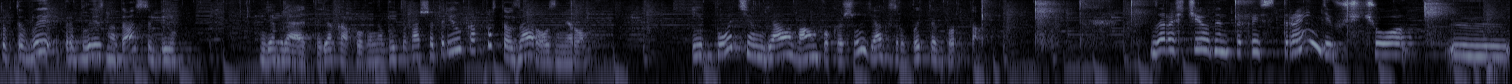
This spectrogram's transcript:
Тобто ви приблизно да, собі уявляєте, яка повинна бути ваша тарілка, просто за розміром. І потім я вам покажу, як зробити борта. Зараз ще один такий з трендів, що м,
